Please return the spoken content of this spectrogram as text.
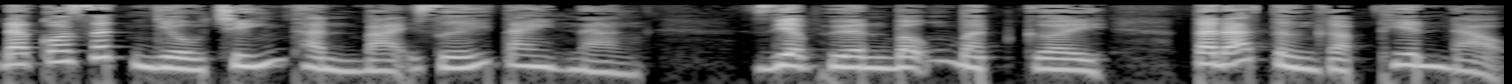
đã có rất nhiều chính thần bại dưới tay nàng. Diệp Huyền bỗng bật cười, ta đã từng gặp thiên đạo.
